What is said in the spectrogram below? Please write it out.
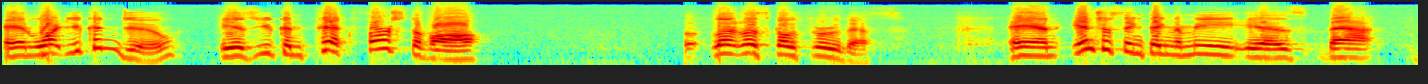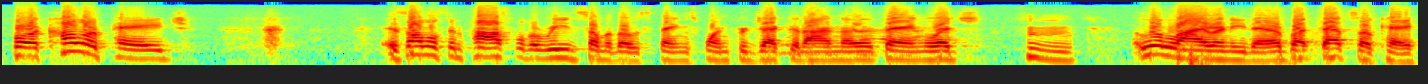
And what you can do is you can pick, first of all, let, us go through this. And interesting thing to me is that for a color page, it's almost impossible to read some of those things when projected on the thing, which, hmm, a little irony there, but that's okay.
